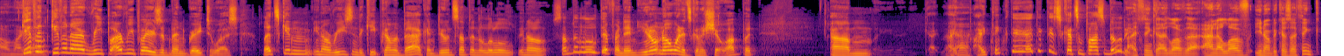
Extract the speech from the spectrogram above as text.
Oh given god. given our re- our replayers have been great to us. Let's give them you know reason to keep coming back and doing something a little you know something a little different. And you don't know when it's going to show up, but um, I, Yeah. I, I think they, I think this got some possibilities. I think I love that, and I love you know because I think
